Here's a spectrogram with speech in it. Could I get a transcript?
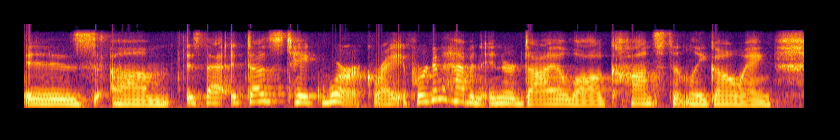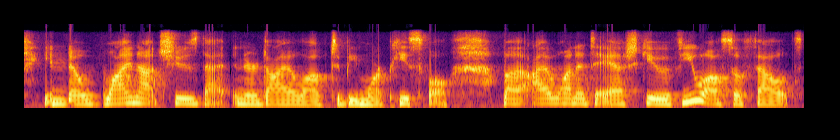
is um, is that it does take work, right? If we're going to have an inner dialogue constantly going, you know, why not choose that inner dialogue to be more peaceful? But I wanted to ask you if you also felt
